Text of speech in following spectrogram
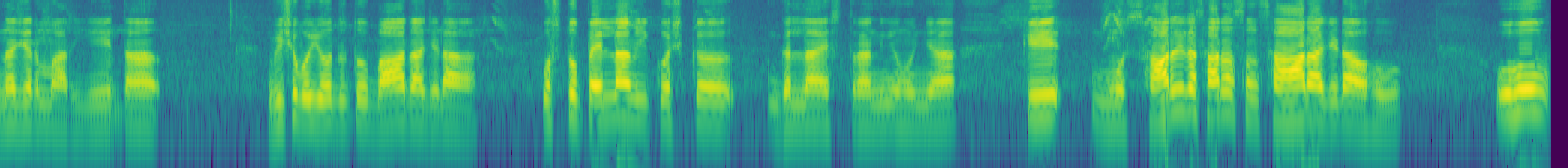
ਨਜ਼ਰ ਮਾਰੀਏ ਤਾਂ ਵਿਸ਼ਵ ਯੁੱਧ ਤੋਂ ਬਾਅਦ ਆ ਜਿਹੜਾ ਉਸ ਤੋਂ ਪਹਿਲਾਂ ਵੀ ਕੁਝ ਕੁ ਗੱਲਾਂ ਇਸ ਤਰ੍ਹਾਂ ਦੀਆਂ ਹੋਈਆਂ ਕਿ ਸਾਰੇ ਦਾ ਸਾਰਾ ਸੰਸਾਰ ਆ ਜਿਹੜਾ ਉਹ ਉਹ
